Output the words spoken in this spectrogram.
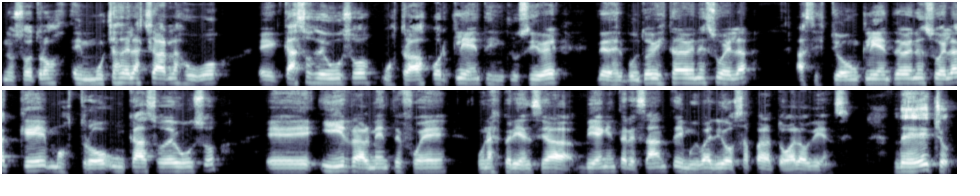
nosotros en muchas de las charlas hubo eh, casos de uso mostrados por clientes, inclusive desde el punto de vista de Venezuela, asistió un cliente de Venezuela que mostró un caso de uso eh, y realmente fue una experiencia bien interesante y muy valiosa para toda la audiencia. De hecho,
